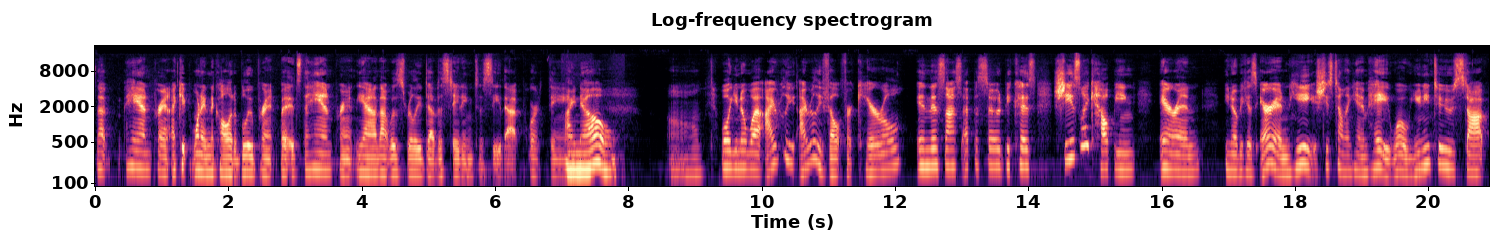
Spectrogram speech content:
that handprint. I keep wanting to call it a blueprint, but it's the handprint. Yeah, that was really devastating to see that poor thing. I know. Oh. Well, you know what? I really I really felt for Carol in this last episode because she's like helping Aaron, you know, because Aaron, he she's telling him, "Hey, whoa, you need to stop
